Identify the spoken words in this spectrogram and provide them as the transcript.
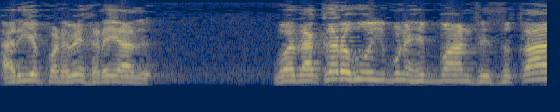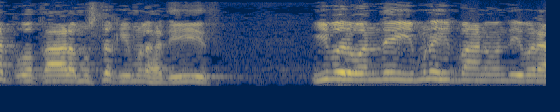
அறியப்படவே கிடையாது. வதக்கரஹு இப்னு ஹிப்பான் ஃபி ஸிகாத் வ கால முஸ்தகிமுல் ஹதீஸ் இவர் வந்து இப்னு ஹிப்பான் வந்து இவரை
